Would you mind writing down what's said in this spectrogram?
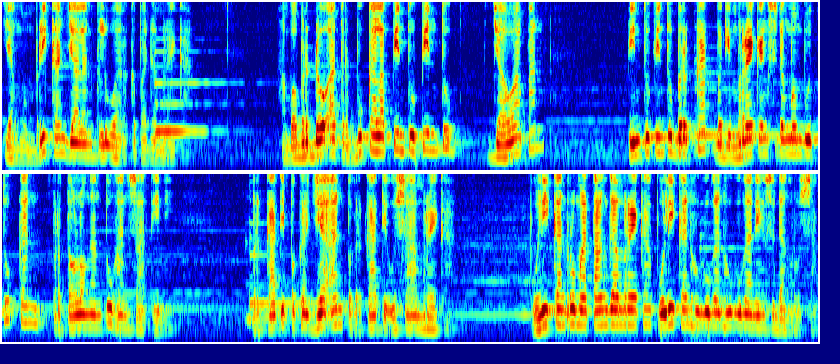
yang memberikan jalan keluar kepada mereka. Hamba berdoa terbukalah pintu-pintu jawaban, pintu-pintu berkat bagi mereka yang sedang membutuhkan pertolongan Tuhan saat ini. Berkati pekerjaan, berkati usaha mereka. Pulihkan rumah tangga mereka, pulihkan hubungan-hubungan yang sedang rusak.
